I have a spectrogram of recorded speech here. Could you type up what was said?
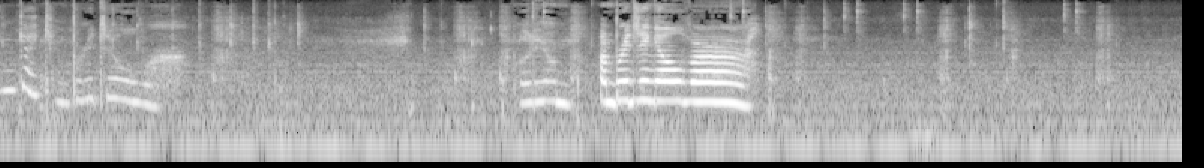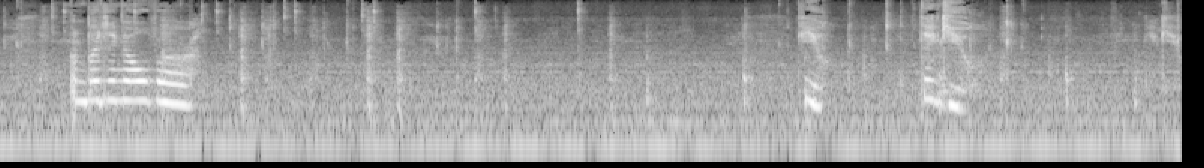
think I can bridge over. Buddy, I'm I'm bridging over. I'm bridging over. Phew. Thank you. Thank you.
